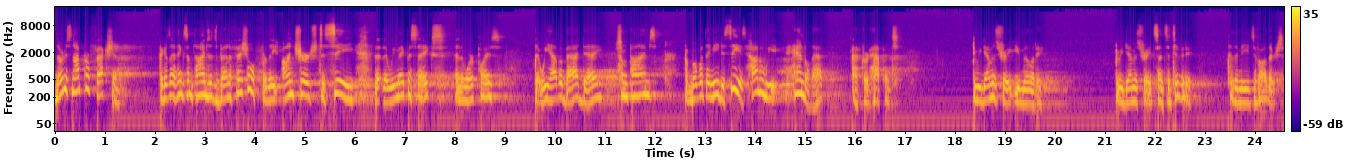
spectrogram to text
Notice not perfection, because I think sometimes it's beneficial for the unchurched to see that, that we make mistakes in the workplace, that we have a bad day sometimes. But, but what they need to see is how do we handle that after it happens? Do we demonstrate humility? do we demonstrate sensitivity to the needs of others?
